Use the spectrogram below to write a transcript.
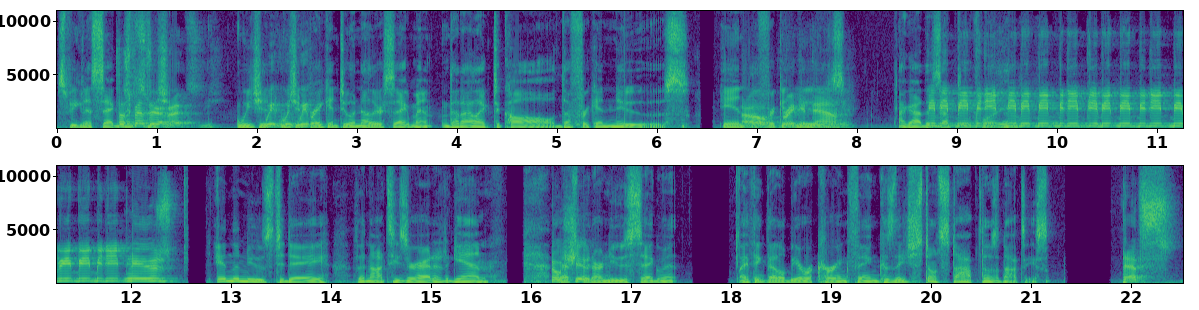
Speaking of segments, so Spencer, we should, we should, we, we, we should break into another segment that I like to call the freaking news. In oh, the freaking news, down. I got this update for you. news. In the news today, the Nazis are at it again. Oh, That's shit. been our news segment. I think that'll be a recurring thing because they just don't stop those Nazis. That's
